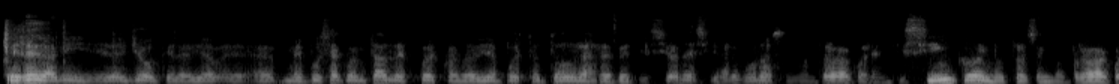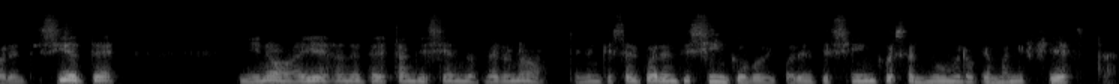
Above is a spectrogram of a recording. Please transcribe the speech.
Ese era mí, era yo que eh, me puse a contar después cuando había puesto todas las repeticiones y en algunos se encontraba 45, en otros se encontraba 47 y no, ahí es donde te están diciendo, pero no, tienen que ser 45, porque 45 es el número que manifiesta.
